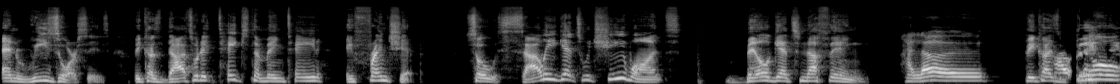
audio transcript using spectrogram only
and resources because that's what it takes to maintain a friendship. So Sally gets what she wants, Bill gets nothing. Hello because Bill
